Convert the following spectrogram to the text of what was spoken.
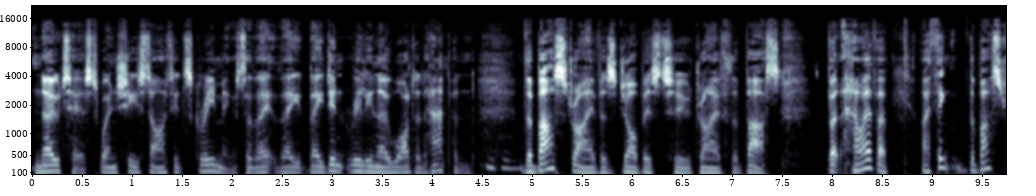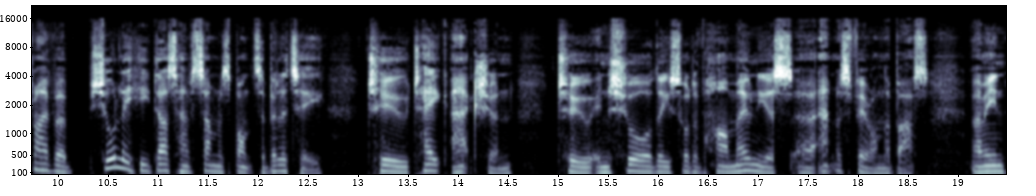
noticed when she started screaming, so they, they, they didn't really know what had happened. Mm-hmm. The bus driver's job is to drive the bus. But however, I think the bus driver, surely he does have some responsibility to take action to ensure the sort of harmonious uh, atmosphere on the bus. I mean,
